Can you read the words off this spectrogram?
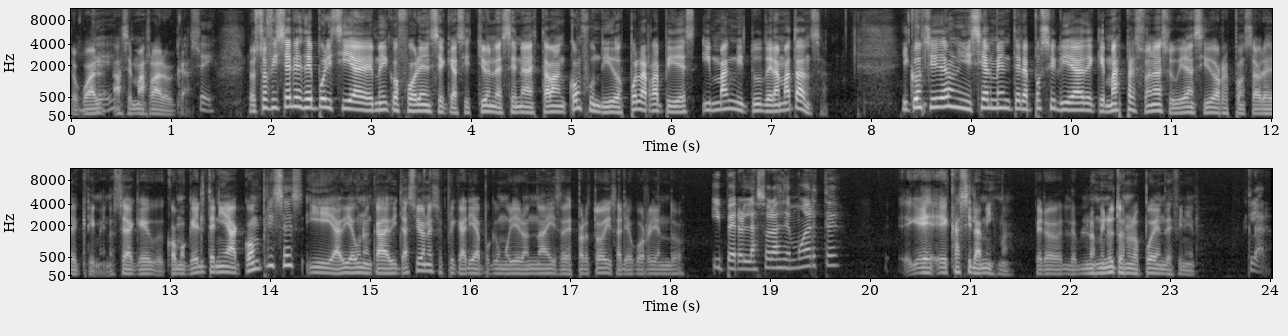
lo cual hace más raro el caso. Sí. Los oficiales de policía y el médico forense que asistió en la escena estaban confundidos por la rapidez y magnitud de la matanza y consideraron inicialmente la posibilidad de que más personas hubieran sido responsables del crimen. O sea que como que él tenía cómplices y había uno en cada habitación, eso explicaría por qué murieron nadie se despertó y salió corriendo. Y pero en las horas de muerte, Es, es casi la misma, pero lo- los minutos no los pueden definir. claro.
